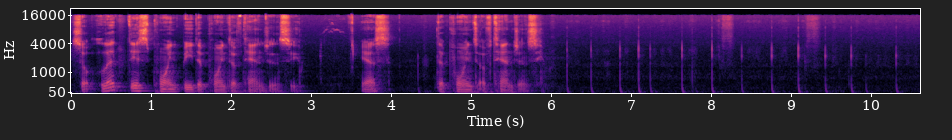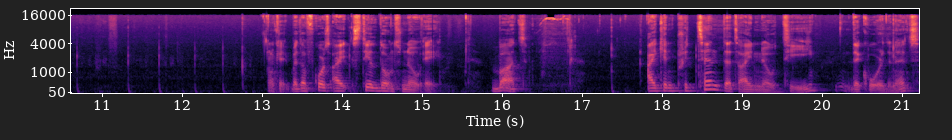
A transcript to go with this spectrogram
So let this point be the point of tangency. Yes, the point of tangency. Okay, but of course I still don't know a. But I can pretend that I know t, the coordinates,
